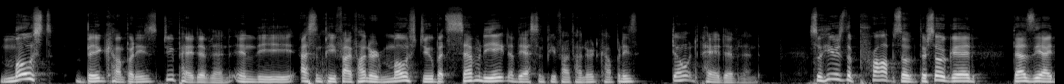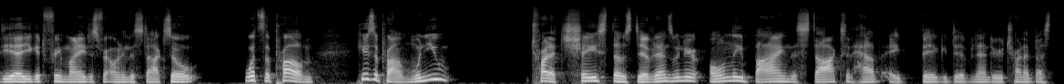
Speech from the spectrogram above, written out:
Most big companies do pay a dividend. In the S&P 500, most do, but 78 of the S&P 500 companies don't pay a dividend. So here's the problem. So they're so good. That's the idea. You get free money just for owning the stock. So What's the problem? Here's the problem. When you try to chase those dividends, when you're only buying the stocks that have a big dividend or you're trying to best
